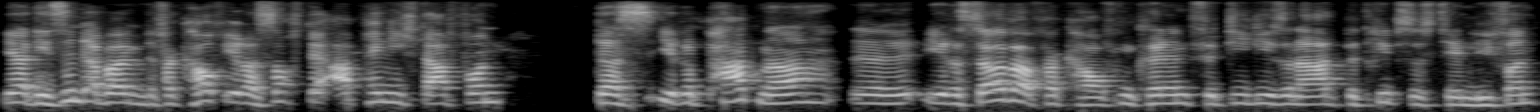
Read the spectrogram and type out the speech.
Ja, die sind aber im Verkauf ihrer Software abhängig davon, dass ihre Partner äh, ihre Server verkaufen können, für die die so eine Art Betriebssystem liefern.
